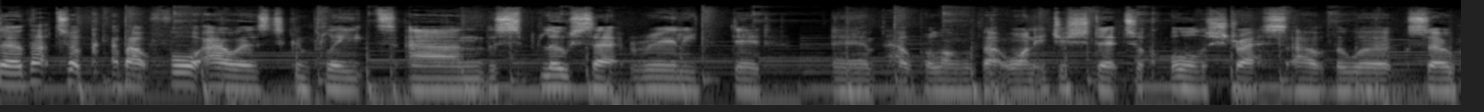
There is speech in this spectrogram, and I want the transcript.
So that took about four hours to complete, and the slow set really did um, help along with that one. It just uh, took all the stress out of the work. So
